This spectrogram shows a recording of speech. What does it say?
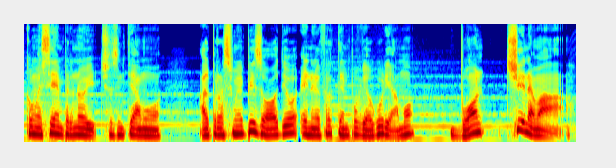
Come sempre noi ci sentiamo al prossimo episodio e nel frattempo vi auguriamo buon cinema!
